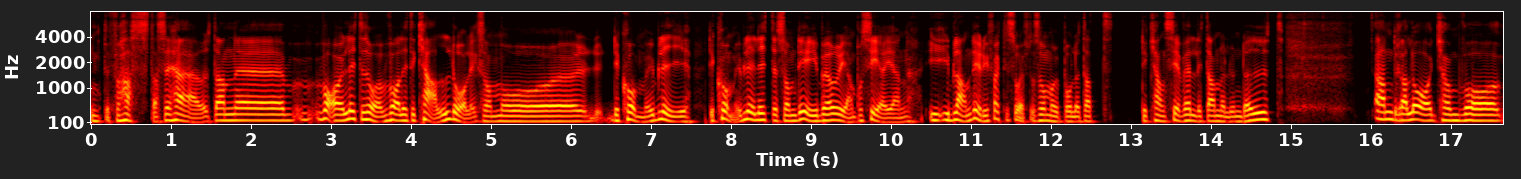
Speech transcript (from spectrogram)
inte förhasta sig här utan eh, vara lite så, var lite kall då liksom och eh, det kommer ju bli, det kommer ju bli lite som det är i början på serien. I, ibland är det ju faktiskt så efter sommaruppehållet att det kan se väldigt annorlunda ut andra lag kan vara,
